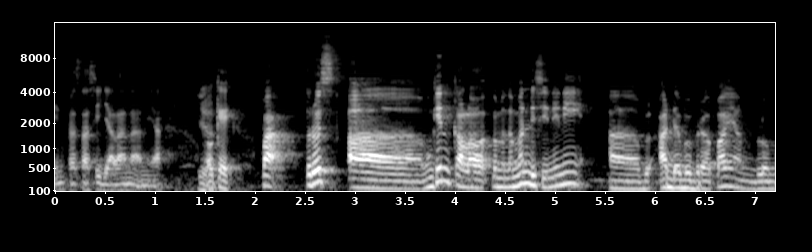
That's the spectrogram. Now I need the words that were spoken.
investasi jalanan ya. Iya. Oke, Pak. Terus eh, mungkin kalau teman-teman di sini nih eh, ada beberapa yang belum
